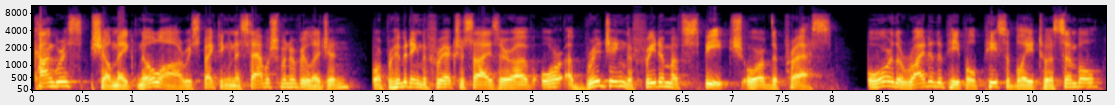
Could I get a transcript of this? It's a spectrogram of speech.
Congress shall make no law respecting an establishment of religion, or prohibiting the free exercise thereof, or abridging the freedom of speech or of the press, or the right of the people peaceably to assemble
